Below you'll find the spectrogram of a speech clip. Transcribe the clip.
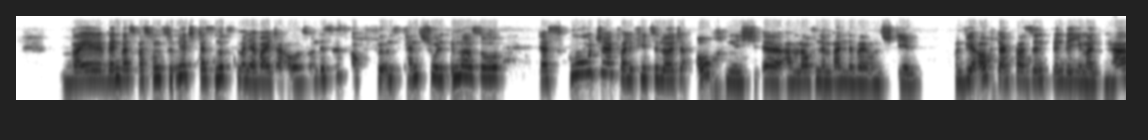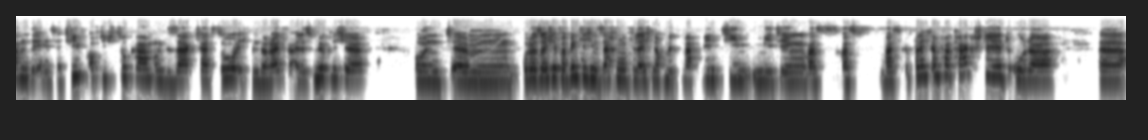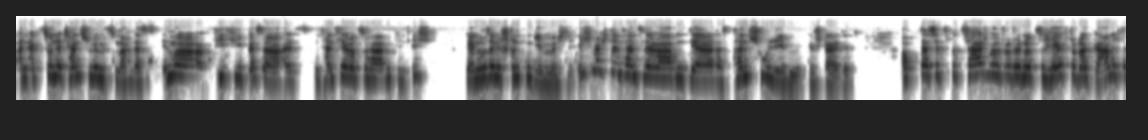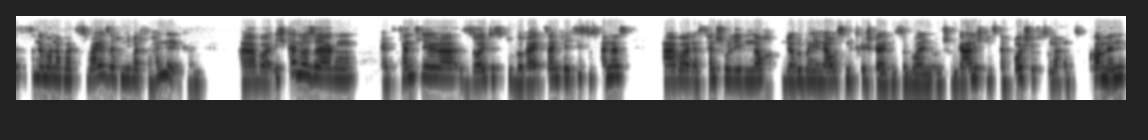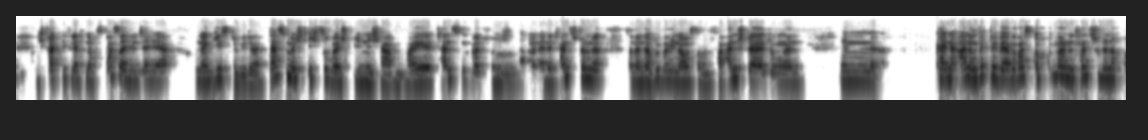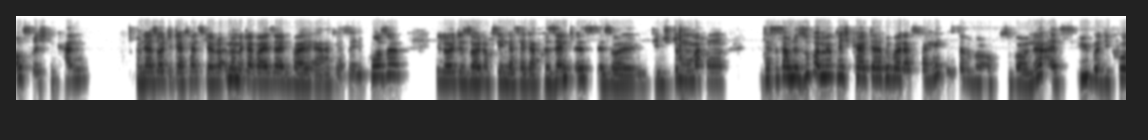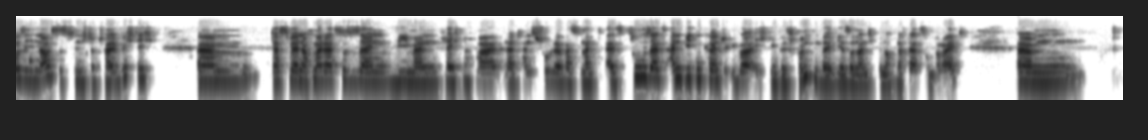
weil wenn was, was funktioniert, das nutzt man ja weiter aus. Und es ist auch für uns Tanzschulen immer so, dass gute, qualifizierte Leute auch nicht äh, am laufenden Bande bei uns stehen. Und wir auch dankbar sind, wenn wir jemanden haben, der initiativ auf dich zukam und gesagt hat, so, ich bin bereit für alles Mögliche und ähm, oder solche verbindlichen Sachen vielleicht noch mitmacht, wie ein Team-Meeting, was, was, was vielleicht am Vertrag steht oder äh, an Aktionen der Tanzschule mitzumachen. Das ist immer viel, viel besser, als einen Tanzlehrer zu haben, finde ich, der nur seine Stunden geben möchte. Ich möchte einen Tanzlehrer haben, der das Tanzschulleben mitgestaltet. Ob das jetzt bezahlt wird oder nur zur Hälfte oder gar nicht, das sind immer noch mal zwei Sachen, die man verhandeln kann. Aber ich kann nur sagen, als Tanzlehrer solltest du bereit sein, vielleicht siehst du es anders, aber das Tanzschulleben noch darüber hinaus mitgestalten zu wollen und schon gar nicht Dienst nach Vorschrift zu machen, zu kommen. Ich trage dir vielleicht noch das Wasser hinterher und dann gehst du wieder. Das möchte ich zum Beispiel nicht haben, weil Tanzen wird für mich mhm. nicht nur eine Tanzstunde, sondern darüber hinaus auch in Veranstaltungen, in, keine Ahnung, Wettbewerbe, was auch immer eine Tanzschule noch ausrichten kann. Und da sollte der Tanzlehrer immer mit dabei sein, weil er hat ja seine Kurse. Die Leute sollen auch sehen, dass er da präsent ist. Er soll den Stimmung machen. Das ist auch eine super Möglichkeit, darüber das Verhältnis darüber aufzubauen, ne? als über die Kurse hinaus. Das finde ich total wichtig. Ähm, das wäre nochmal dazu zu sein, wie man vielleicht nochmal in der Tanzschule, was man als Zusatz anbieten könnte über, ich gebe Stunden bei dir, sondern ich bin auch noch dazu bereit. Ähm,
